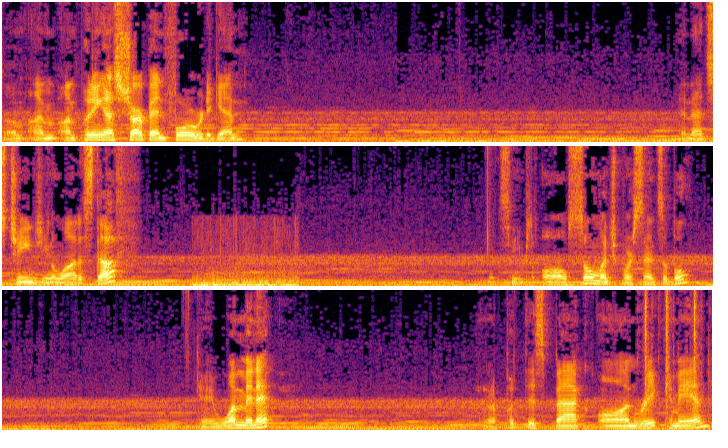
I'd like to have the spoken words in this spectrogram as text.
So I'm, I'm, I'm putting us sharp end forward again. And that's changing a lot of stuff. That seems all so much more sensible. Okay, one minute. I'm going to put this back on rate command.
